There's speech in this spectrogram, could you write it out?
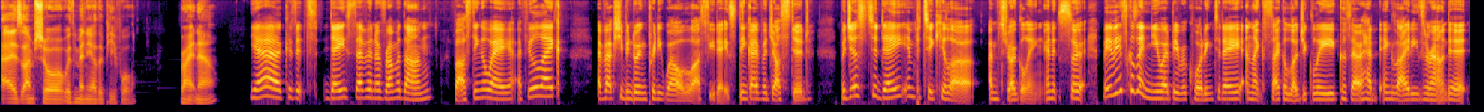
as I'm sure with many other people right now. Yeah, because it's day seven of Ramadan, fasting away. I feel like I've actually been doing pretty well the last few days. think I've adjusted. But just today in particular, I'm struggling. And it's so maybe it's because I knew I'd be recording today and like psychologically, because I had anxieties around it.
